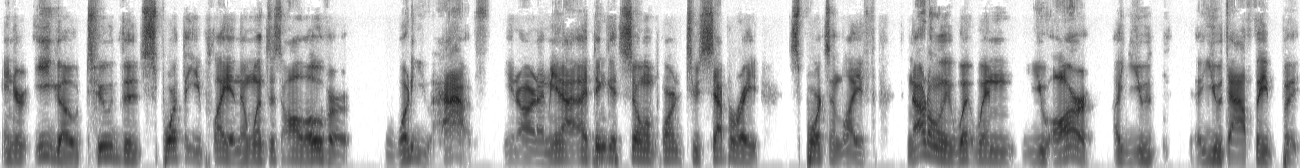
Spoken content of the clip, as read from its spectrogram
and your ego to the sport that you play, and then once it's all over, what do you have? You know what I mean? I, I think mm-hmm. it's so important to separate sports and life, not only when you are a youth a youth athlete, but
